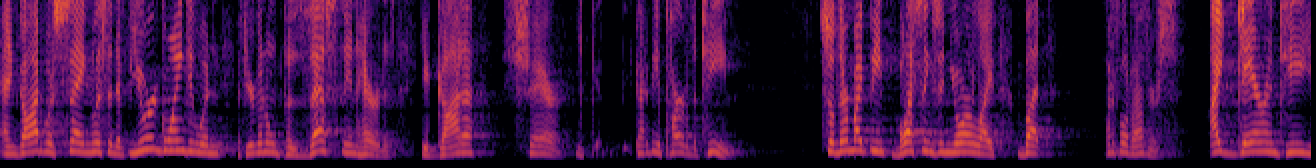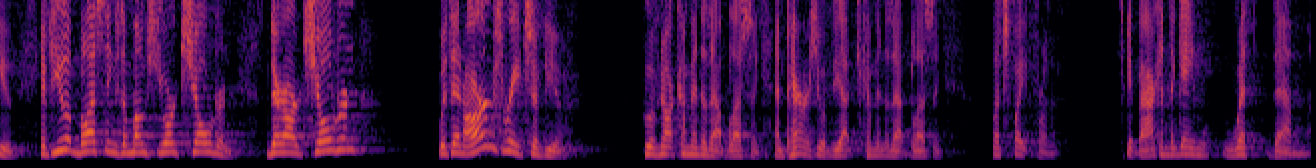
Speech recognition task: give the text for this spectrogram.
and God was saying, Listen, if you're going to, if you're going to possess the inheritance, you gotta share. You, got to be a part of the team. So there might be blessings in your life, but what about others? I guarantee you, if you have blessings amongst your children, there are children within arm's reach of you who have not come into that blessing, and parents who have yet to come into that blessing. Let's fight for them. Let's get back in the game with them.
